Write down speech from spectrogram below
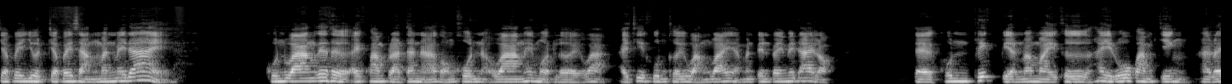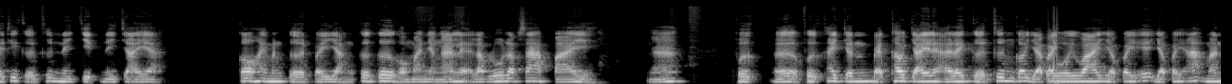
จะไปหยุดจะไปสั่งมันไม่ได้ คุณวางเถอะไอความปรารถนาของคุณวางให้หมดเลยว่า ไอที่คุณเคยหวังไว้อะมันเป็นไปไม่ได้หรอก แต่คุณพลิกเปลี่ยนมาใหม่คือ ให้รู้ความจริงอะไรที่เกิดขึ้นในจิตในใจอะ ก็ให้มันเกิดไปอย่างเก้อเก้อของมันอย่างนั้นแหละ รับรู้รับทราบไปนะฝึกเออฝึกให้จนแบบเข้าใจแหละอะไรเกิดขึ้นก็อย่าไปโวยวายอย่าไปเอ๊ะอย่าไปอะมัน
